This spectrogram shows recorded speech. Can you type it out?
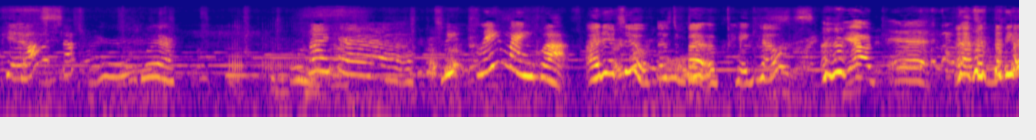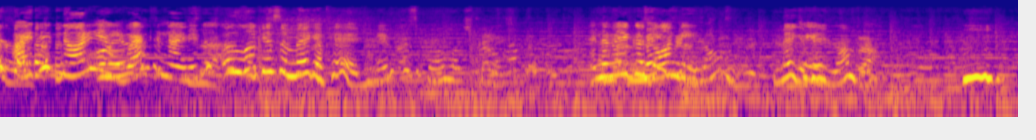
Spider-Man kids. that's weird. Where? Minecraft. We play Minecraft. I do too. There's a, a pig house. Yeah, that's weird. I did not oh, even recognize that. Oh, look, it's a mega pig. Maybe it's a Roblox pig. And a mega zombie. Mega pig Rumbra.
